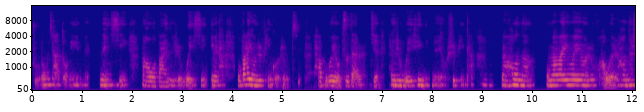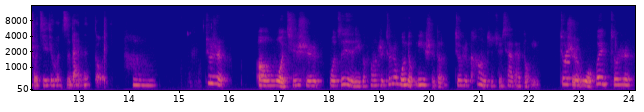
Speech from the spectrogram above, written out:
主动下抖音内内信，然后我爸就是微信，因为他我爸用的是苹果手机，他不会有自带软件，他就是微信里面有视频看。然后呢，我妈妈因为用的是华为，然后那手机就会自带那个抖音。嗯，就是，呃，我其实我自己的一个方式就是我有意识的，就是抗拒去下载抖音。就是我会就是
